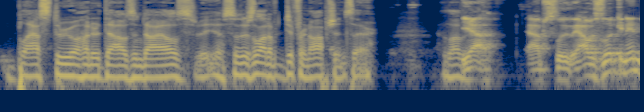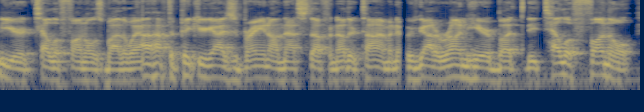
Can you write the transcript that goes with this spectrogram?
blast through a hundred thousand dials. So there's a lot of different options there. I love it. Yeah, absolutely. I was looking into your telefunnels, by the way. I'll have to pick your guys' brain on that stuff another time. I know we've got to run here, but the telefunnel,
